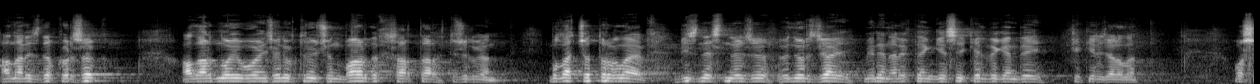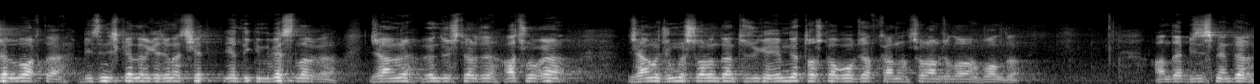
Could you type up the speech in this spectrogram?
анализдеп көрсөк алардын ою боюнча өнүктүрүү үчүн баардык шарттар түзүлгөн бул отчетторго ылайык бизнестин өзү өнөр жай менен алектенгиси келбегендей пикир жаралат ошол эле убакта биздин ишкерлерге жана чет элдик инвесторлорго жаңы өндүрүштөрдү ачууга жаңы жумуш орундарын түзүүгө эмне тоскоол болуп жатканын сурамжылоо болду. Анда бизнесмендер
